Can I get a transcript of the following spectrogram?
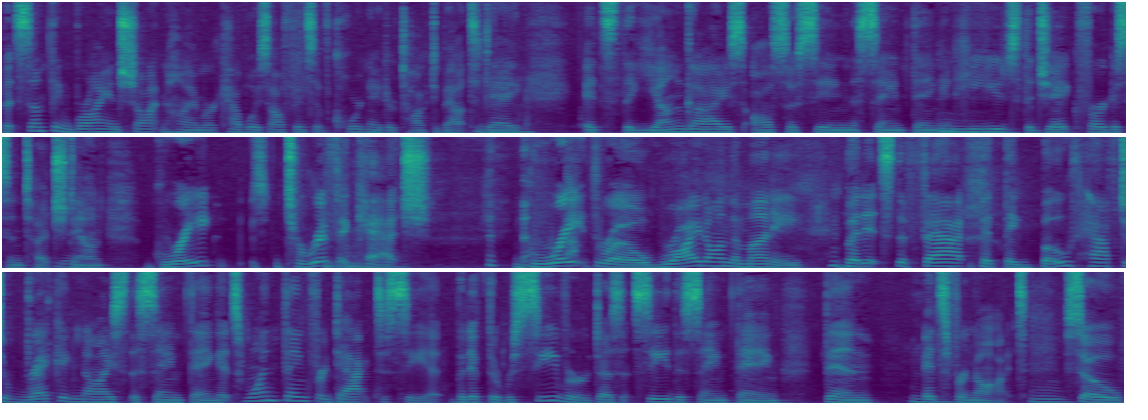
but something Brian Schottenheimer, Cowboys offensive coordinator, talked about today. Mm-hmm. It's the young guys also seeing the same thing, and mm. he used the Jake Ferguson touchdown. Yeah. Great, terrific catch Great throw, right on the money. But it's the fact that they both have to recognize the same thing. It's one thing for Dak to see it, but if the receiver doesn't see the same thing, then mm. it's for naught. Mm. So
